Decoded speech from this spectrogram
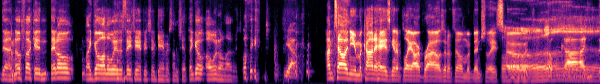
Yeah, no fucking. They don't like go all the way to the state championship game or some shit. They go 0 and 11. Like, yeah I'm telling you, McConaughey is going to play Art Briles in a film eventually. So Oh, God. Uh,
